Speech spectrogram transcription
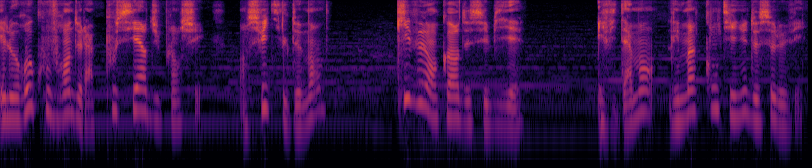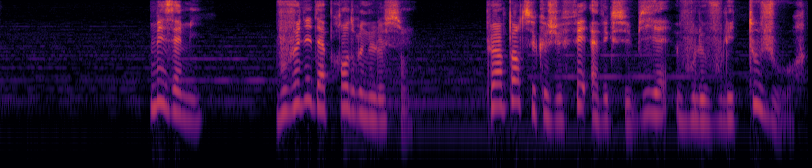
et le recouvrant de la poussière du plancher. Ensuite, il demande qui veut encore de ce billet? Évidemment, les mains continuent de se lever. Mes amis, vous venez d'apprendre une leçon. Peu importe ce que je fais avec ce billet, vous le voulez toujours,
